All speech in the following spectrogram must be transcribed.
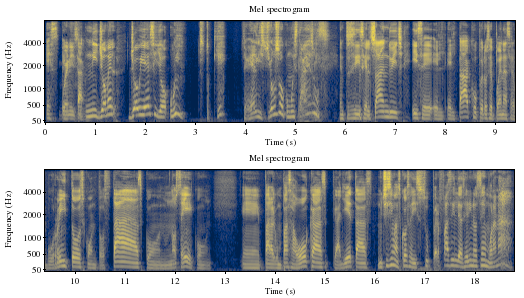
espectacular. Buenísimo. Ni yo me... Yo vi eso y yo, uy, ¿esto qué? Se ve delicioso, ¿cómo está eso? Delicia. Entonces hice el sándwich, hice el, el taco, pero se pueden hacer burritos con tostadas, con, no sé, con... eh, para algún pasabocas, galletas, muchísimas cosas y súper fácil de hacer y no se demora nada.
